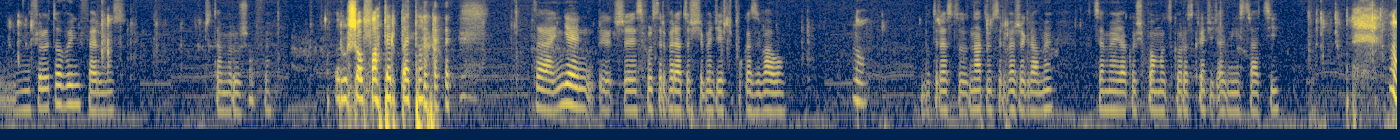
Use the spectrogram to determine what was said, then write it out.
Mm, Fioletowy Infernus. Czy tam różowy? Ruszowa terpeta. Tak, nie wiem, y, czy z full serwera coś się będzie jeszcze pokazywało. No. Bo teraz to na tym serwerze gramy. Chcemy jakoś pomóc go rozkręcić administracji. No.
